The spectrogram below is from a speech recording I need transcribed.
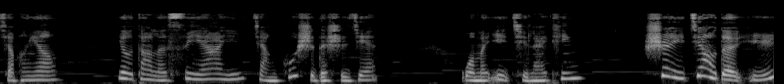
小朋友，又到了四爷阿姨讲故事的时间，我们一起来听《睡觉的鱼》。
